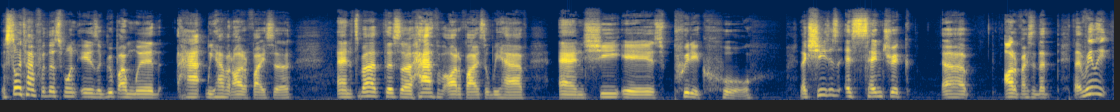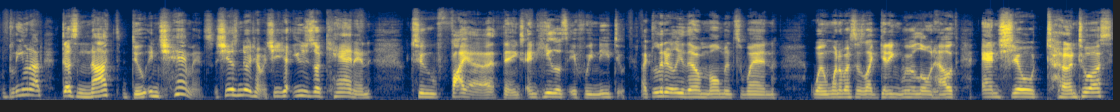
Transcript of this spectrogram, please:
The story time for this one is a group I'm with. Ha- we have an artificer and it's about this uh, half of Artifice that we have, and she is pretty cool. Like she's this eccentric uh, Artificer that that really, believe it or not, does not do enchantments. She doesn't do enchantments. She uses a cannon to fire things and heal us if we need to. Like literally, there are moments when when one of us is like getting real low in health, and she'll turn to us,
